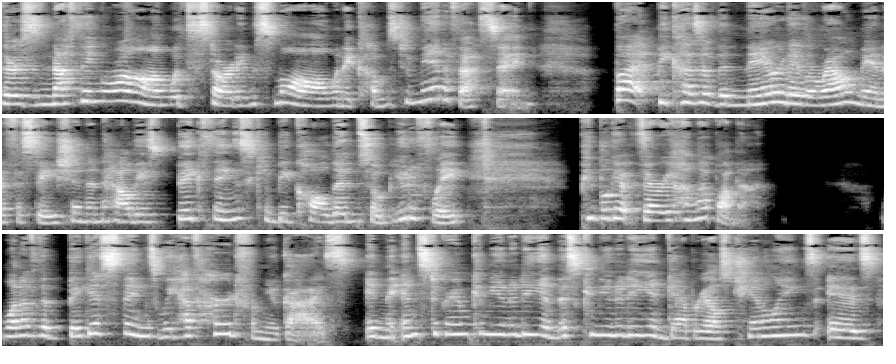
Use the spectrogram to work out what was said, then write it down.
There's nothing wrong with starting small when it comes to manifesting. But because of the narrative around manifestation and how these big things can be called in so beautifully, people get very hung up on that. One of the biggest things we have heard from you guys in the Instagram community, in this community, in Gabrielle's channelings is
